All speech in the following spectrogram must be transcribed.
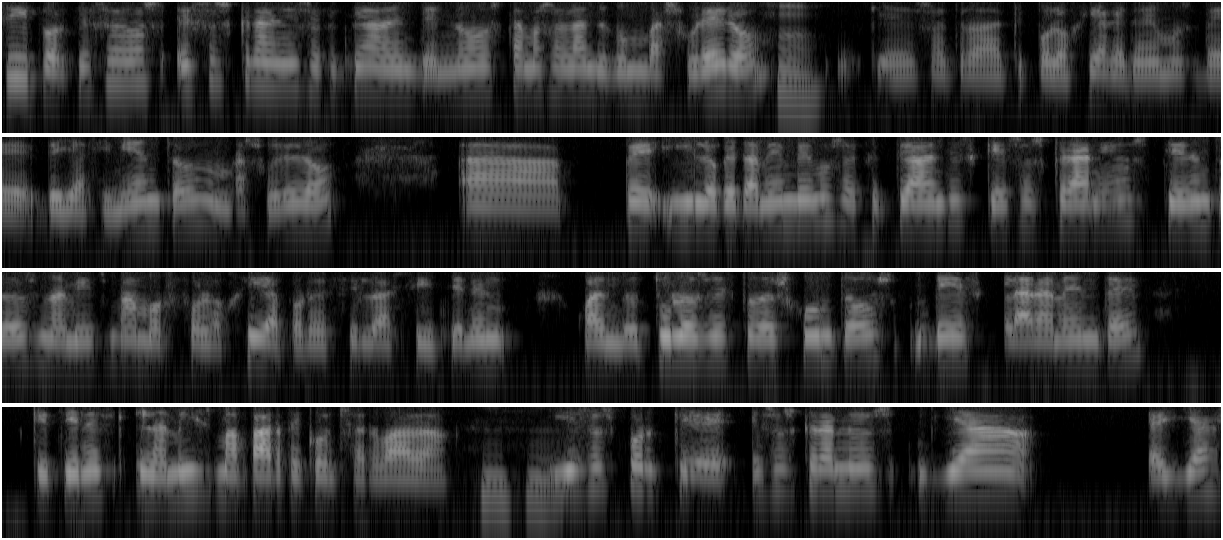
Sí, porque esos, esos cráneos efectivamente no estamos hablando de un basurero, hmm. que es otra tipología que tenemos de, de yacimiento, un basurero, Ah, y lo que también vemos efectivamente es que esos cráneos tienen todos una misma morfología, por decirlo así. Tienen, cuando tú los ves todos juntos, ves claramente que tienes la misma parte conservada. Y eso es porque esos cráneos ya, ya,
